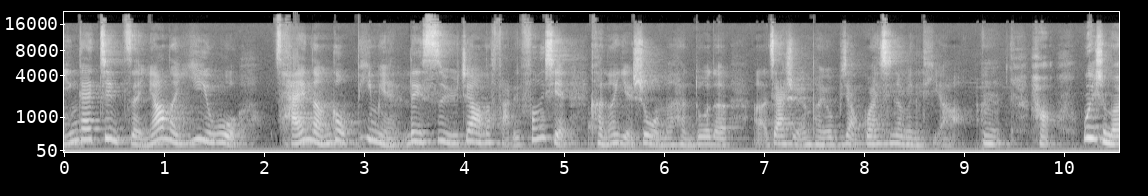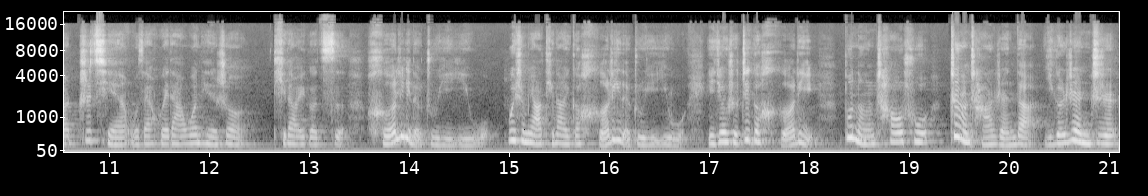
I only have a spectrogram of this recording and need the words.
应该尽怎样的义务？才能够避免类似于这样的法律风险，可能也是我们很多的呃驾驶员朋友比较关心的问题啊。嗯，好，为什么之前我在回答问题的时候提到一个词“合理的注意义务”？为什么要提到一个合理的注意义务？也就是这个合理不能超出正常人的一个认知。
